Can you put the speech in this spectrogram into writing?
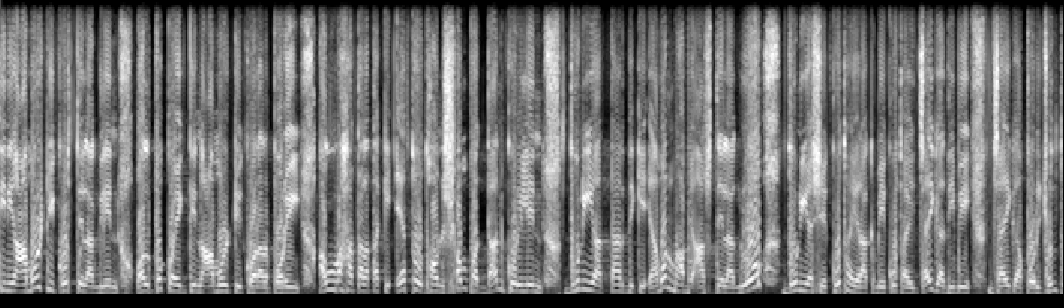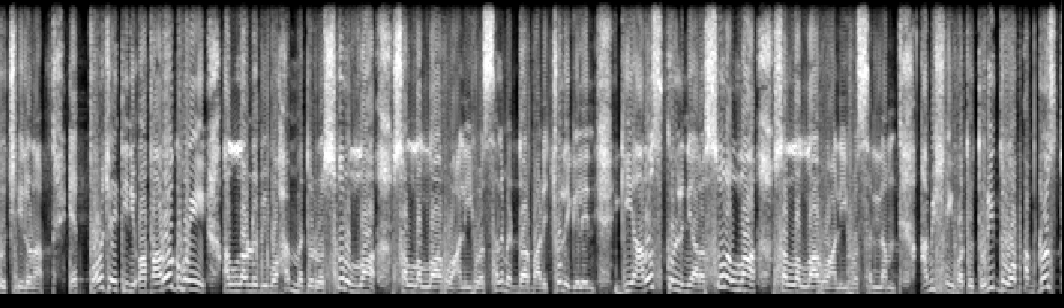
তিনি আমলটি করতে লাগলেন। অল্প কয়েকদিন আমলটি করার পরেই আল্লাহ তাআলা তাকে এত ধন সম্পদ দান করিলেন, দুনিয়া তার দিকে এমনভাবে আসতে লাগল, দুনিয়া সে কোথায় রাখবে, কোথায় জায়গা দিবে, জায়গা পর্যন্ত ছিল না। এক পর্যায়ে তিনি অপারগ হয়ে আল্লাহ নবী মোহাম্মদুর রসুল্লাহ সাল্লাহ আলী ওয়াসাল্লামের দরবারে চলে গেলেন। গিয়ে আরজ করলেন, ইয়া রসুল্লাহ সাল্লাহ আলী ওয়াসাল্লাম, আমি সেই হত দরিদ্র অভাবগ্রস্ত,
